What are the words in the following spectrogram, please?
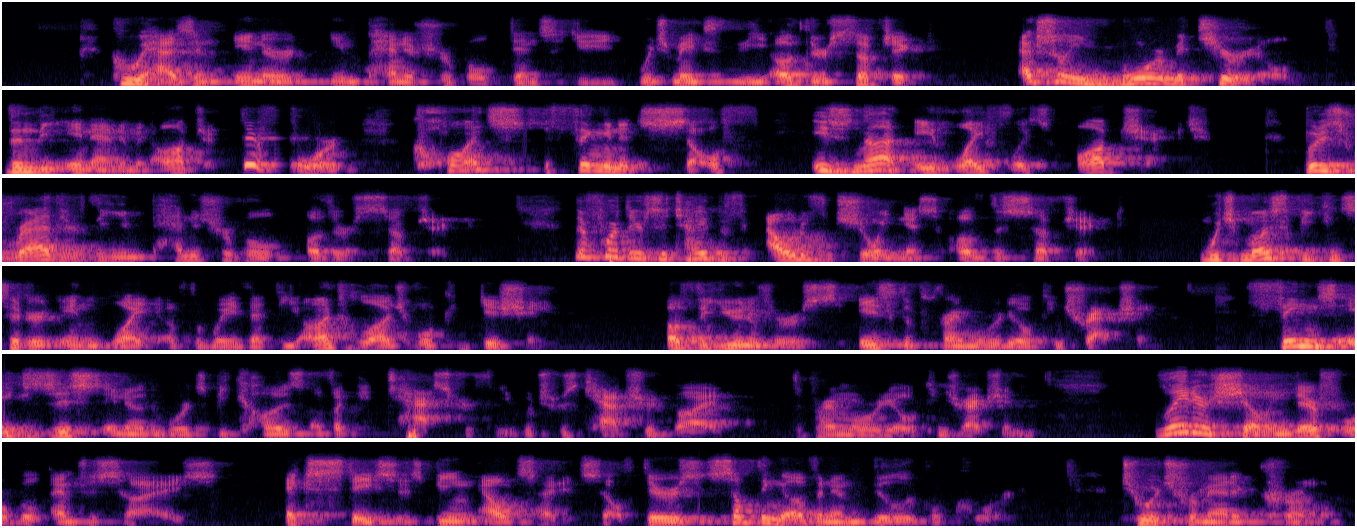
who has an inner impenetrable density, which makes the other subject actually more material than the inanimate object. Therefore, Kant's thing in itself is not a lifeless object, but is rather the impenetrable other subject. Therefore, there's a type of out of jointness of the subject, which must be considered in light of the way that the ontological condition of the universe is the primordial contraction. Things exist, in other words, because of a catastrophe, which was captured by the primordial contraction. Later Schelling, therefore, will emphasize ecstasis, being outside itself. There's something of an umbilical cord to a traumatic kernel,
